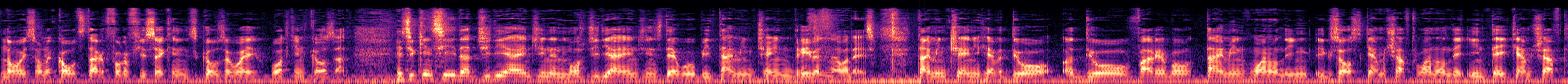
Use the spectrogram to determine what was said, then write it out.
noise on a cold start for a few seconds goes away what can cause that? As you can see that GDI engine and most GDI engines there will be timing chain driven nowadays. Timing chain you have a dual a dual variable timing one on the exhaust camshaft one on the intake camshaft.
